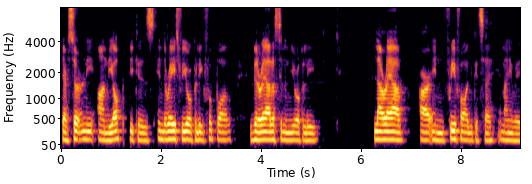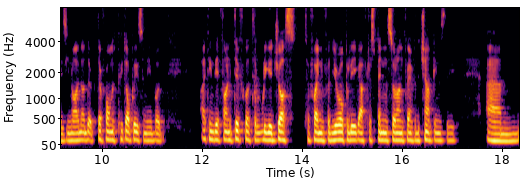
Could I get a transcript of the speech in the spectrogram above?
they're certainly on the up because in the race for Europa League football, Villarreal is still in the Europa League. La Real are in free fall, you could say, in many ways. You know, I know their, their form has picked up recently, but I think they found it difficult to readjust to fighting for the Europa League after spending so long fighting for the Champions League. Um,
